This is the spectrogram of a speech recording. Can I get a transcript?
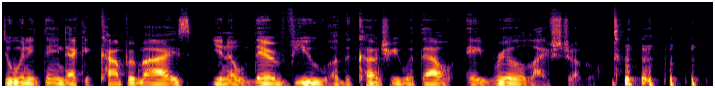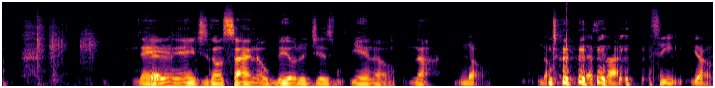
do anything that could compromise you know their view of the country without a real life struggle they, Yeah. they ain't just gonna sign no bill to just you know nah No, no, that's not. see, you know,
